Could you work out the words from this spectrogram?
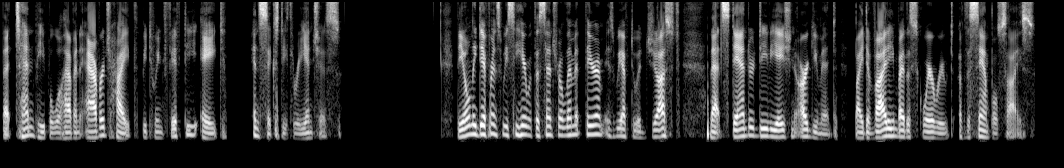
that 10 people will have an average height between 58 and 63 inches. The only difference we see here with the central limit theorem is we have to adjust that standard deviation argument by dividing by the square root of the sample size.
